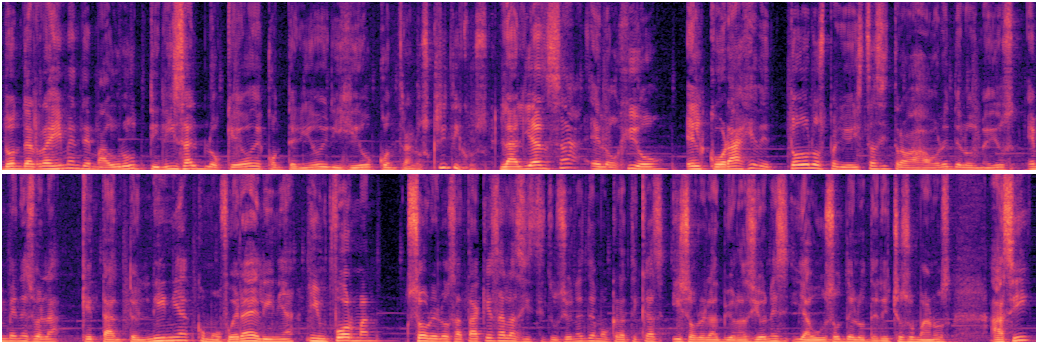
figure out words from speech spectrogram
donde el régimen de Maduro utiliza el bloqueo de contenido dirigido contra los críticos. La alianza elogió el coraje de todos los periodistas y trabajadores de los medios en Venezuela que tanto en línea como fuera de línea informan sobre los ataques a las instituciones democráticas y sobre las violaciones y abusos de los derechos humanos, así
